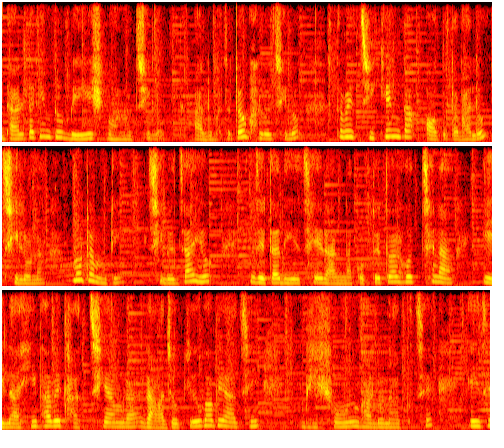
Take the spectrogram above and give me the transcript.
ডালটা কিন্তু বেশ ঘন ছিল, আলু ভাজাটাও ভালো ছিল, তবে চিকেনটা অতটা ভালো ছিল না, মোটামুটি ছিল। যাই হোক, যেটা দিয়েছে রান্না করতে তো আর হচ্ছে না। এলাহিভাবে খাচ্ছি আমরা, রাজকীয়ভাবে আছি, ভীষণ ভালো লাগছে। এই যে,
